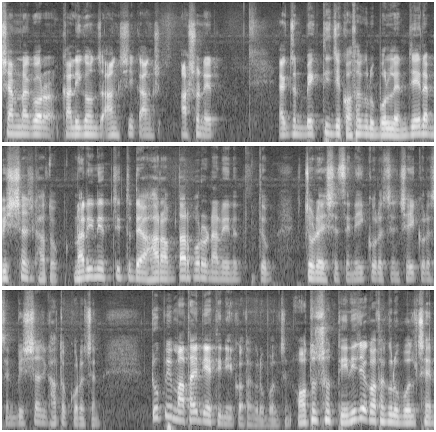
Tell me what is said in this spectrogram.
শ্যামনগর কালীগঞ্জ আংশিক আসনের একজন ব্যক্তি যে কথাগুলো বললেন যে এরা বিশ্বাসঘাতক, নারী নেতৃত্ব দেওয়া হারাম তারপরে নারী নেতৃত্ব চড়ে এসেছেন, এই করেছেন, সেই করেছেন, বিশ্বাসঘাতক করেছেন। টুপি মাথায় দিয়ে তিনি এই কথাগুলো বলছেন। অথচ তিনি যে কথাগুলো বলছেন,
